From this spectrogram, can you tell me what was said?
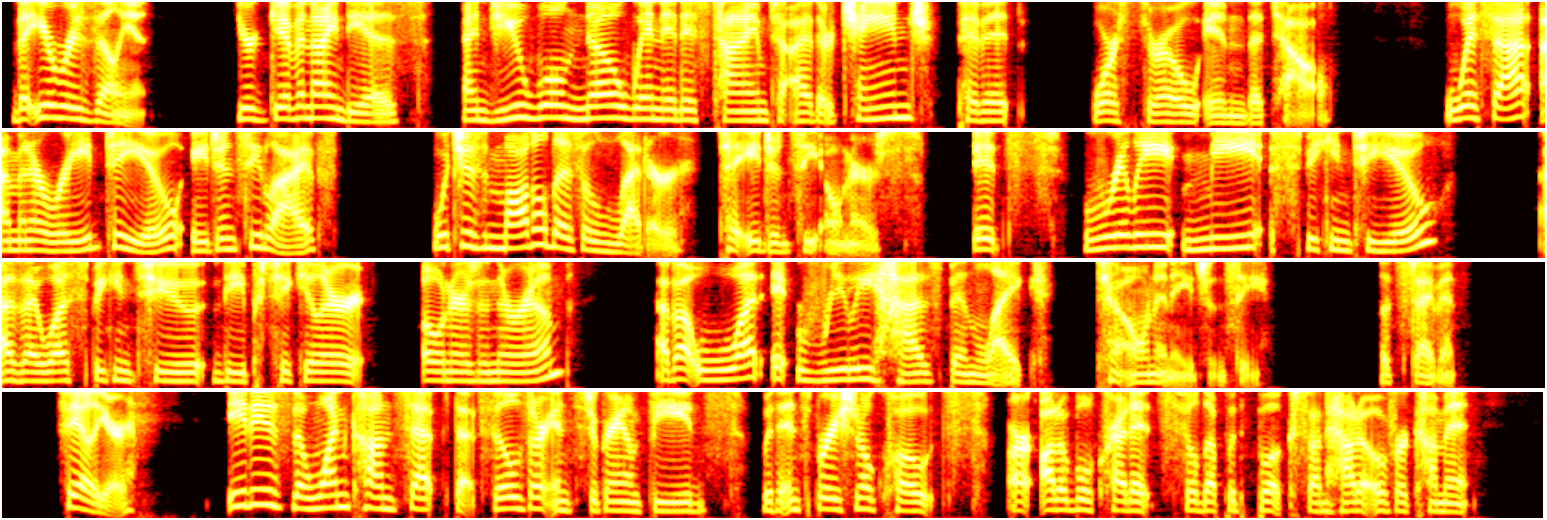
that you're resilient, you're given ideas, and you will know when it is time to either change, pivot, or throw in the towel. With that, I'm going to read to you Agency Live, which is modeled as a letter to agency owners. It's really me speaking to you as I was speaking to the particular owners in the room about what it really has been like to own an agency. Let's dive in. Failure. It is the one concept that fills our Instagram feeds with inspirational quotes, our Audible credits filled up with books on how to overcome it,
